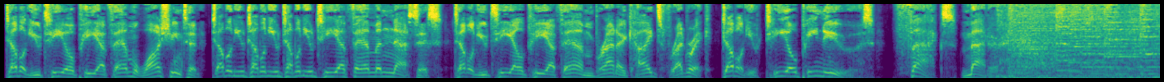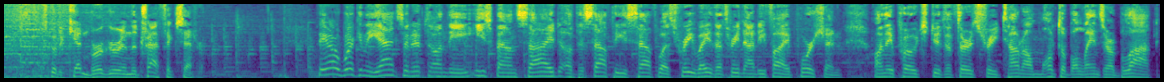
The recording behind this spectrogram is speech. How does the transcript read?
WTOP FM Washington, WWWTFM Manassas, WTLP FM Braddock Heights Frederick, WTOP News. Facts matter. Let's go to Ken Berger in the traffic center. They are working the accident on the eastbound side of the Southeast Southwest Freeway, the 395 portion. On the approach to the 3rd Street Tunnel, multiple lanes are blocked.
